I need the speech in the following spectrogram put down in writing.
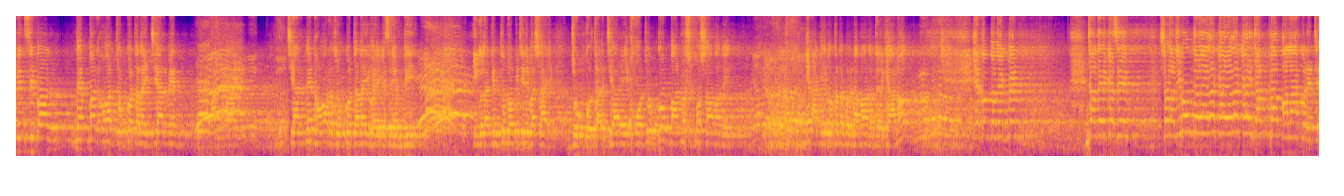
প্রিন্সিপাল। মেম্বার হওয়ার যোগ্যতা নাই চেয়ারম্যান। চেয়ারম্যান হওয়ার যোগ্যতা নাই হয়ে গেছে এমপি। এগুলা কিন্তু নবীজির ভাষায় যোগ্যতার চেয়ারে অযোগ্য মানুষ বসা মানে। এর আগের কথাটা বলেন, আমানতের জ্ঞানত এখন তো দেখবেন, যাদের কাছে সারা জীবন যারা এলাকায় এলাকায় যাত্রা পালা করেছে,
